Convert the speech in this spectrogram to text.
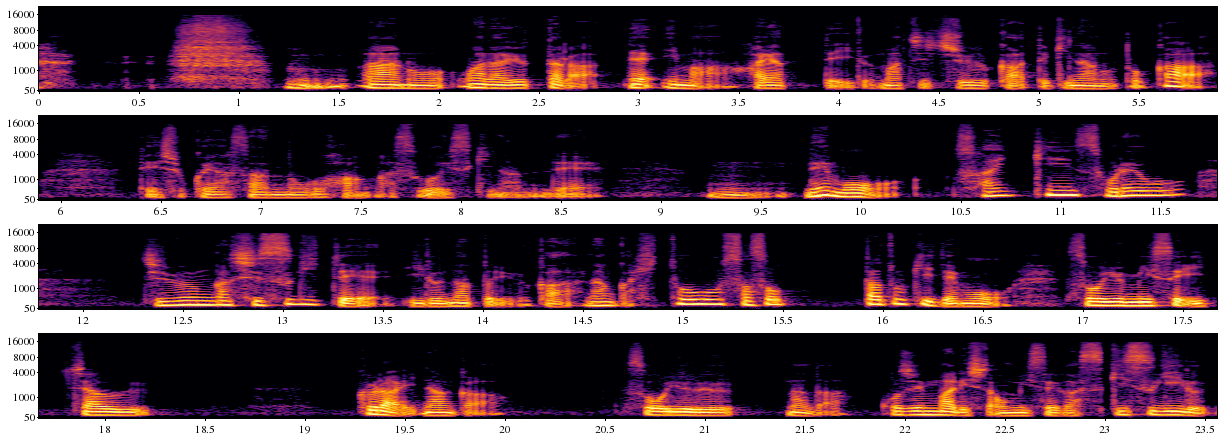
うん、あのまだ言ったらね今流行っている町中華的なのとか定食屋さんのご飯がすごい好きなんで、うん、でも最近それを自分がしすぎているなというかなんか人を誘った時でもそういう店行っちゃうくらいなんかそういうなんだこじんまりしたお店が好きすぎる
